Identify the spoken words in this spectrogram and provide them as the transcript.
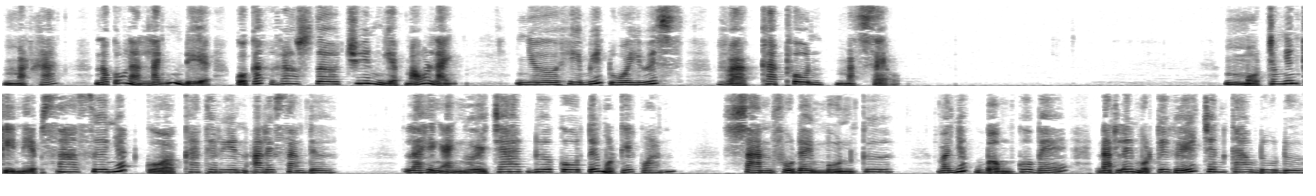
Mặt khác, nó cũng là lãnh địa của các gangster chuyên nghiệp máu lạnh như Himit Wayis và Capone mặt sẹo. Một trong những kỷ niệm xa xưa nhất của Catherine Alexander là hình ảnh người cha đưa cô tới một cái quán, sàn phủ đầy mùn cưa và nhấc bổng cô bé đặt lên một cái ghế chân cao đu đưa.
